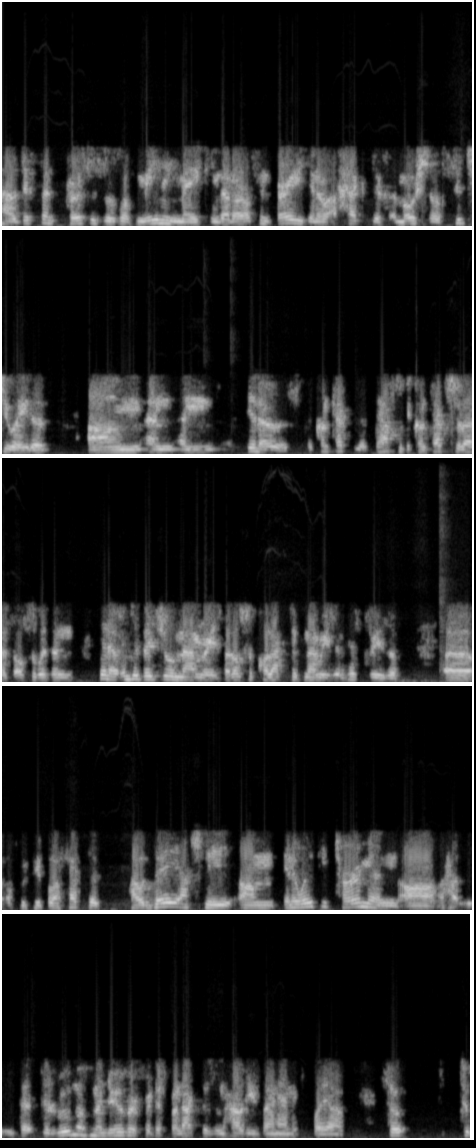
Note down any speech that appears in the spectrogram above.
how different processes of meaning making that are often very, you know, affective, emotional, situated, um, and and you know, context, they have to be contextualized also within you know individual memories, but also collective memories and histories of uh, of the people affected how they actually, um, in a way, determine uh, the, the, room of maneuver for different actors and how these dynamics play out. So, to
